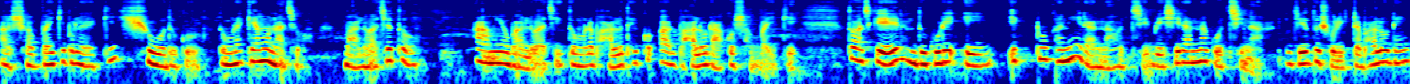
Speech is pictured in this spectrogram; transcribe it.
আর সবাইকে বলে আর কি শুভ দুপুর। তোমরা কেমন আছো? ভালো আছো তো? আমিও ভালো আছি। তোমরা ভালো থেকো আর ভালো রাখো সবাইকে। তো আজকে দুপুরে এই একটুখানি রান্না হচ্ছে। বেশি রান্না করছি না। যেহেতু শরীরটা ভালো নেই,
